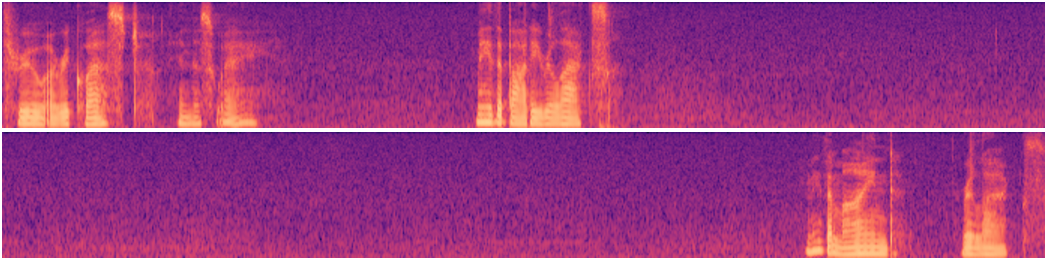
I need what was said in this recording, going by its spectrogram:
through a request in this way. May the body relax. May the mind relax.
